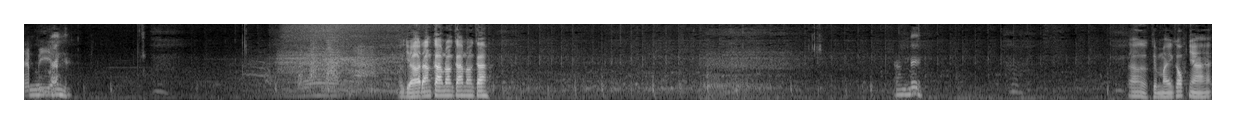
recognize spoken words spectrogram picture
Happy à? À? Được giờ đang cam đang cam đang cam Ăn đấy. đang ở cái máy góc nhà ấy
